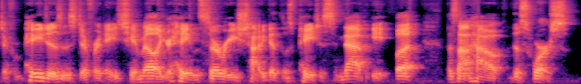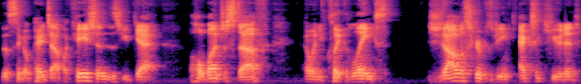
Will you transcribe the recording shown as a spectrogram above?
different pages, it's different HTML, you're hitting the server each time to get those pages to navigate. But that's not how this works. The single page applications, you get a whole bunch of stuff. And when you click links, JavaScript is being executed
